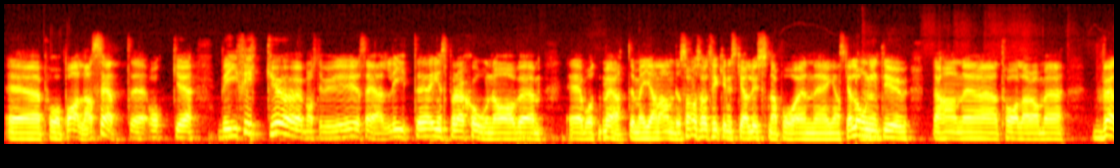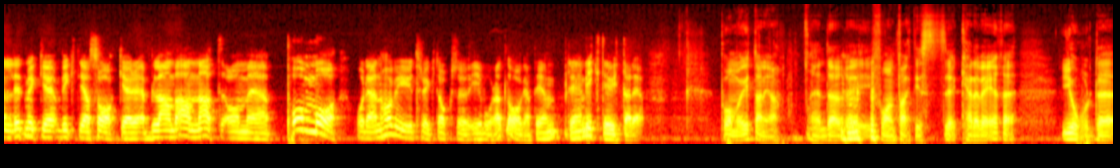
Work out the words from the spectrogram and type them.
eh, på, på alla sätt. Och eh, vi fick ju, måste vi säga, lite inspiration av eh, vårt möte med Jan Andersson. Så jag tycker ni ska lyssna på en eh, ganska lång mm. intervju där han eh, talar om väldigt mycket viktiga saker. Bland annat om Pommo. Och den har vi ju tryckt också i vårt lag att det är en, det är en viktig yta det. Pommo-ytan ja. Därifrån mm. faktiskt Kadewere gjorde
